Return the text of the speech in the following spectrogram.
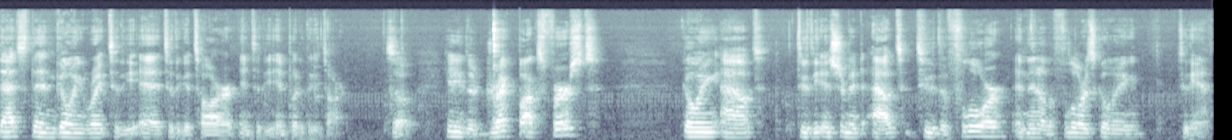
That's then going right to the uh, to the guitar, into the input of the guitar. So hitting the direct box first, going out through the instrument out to the floor, and then on the floor it's going to the amp.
